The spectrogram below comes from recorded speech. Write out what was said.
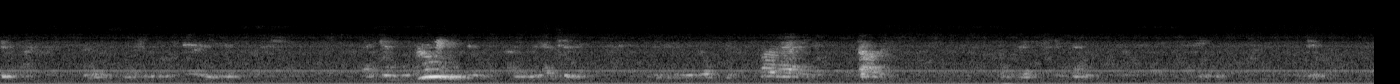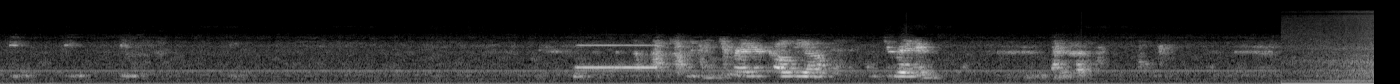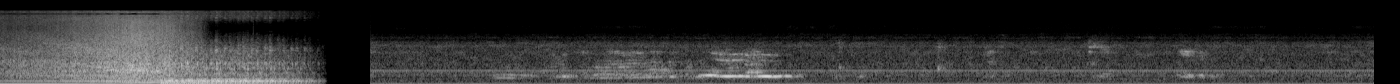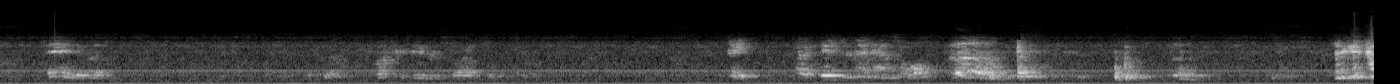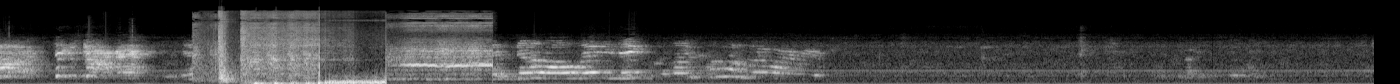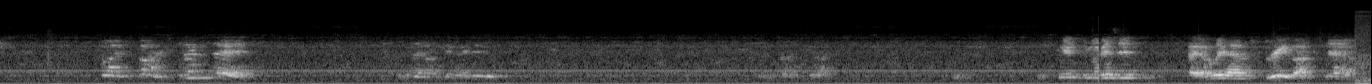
Mr. Renner, call the office. Mr. Renner? Can I do? Excuse my visit. I only have three bucks now.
